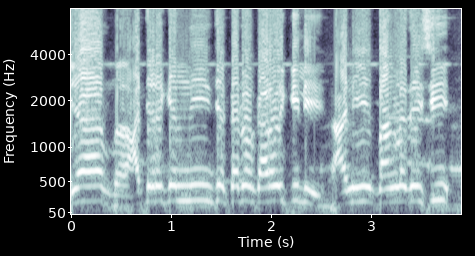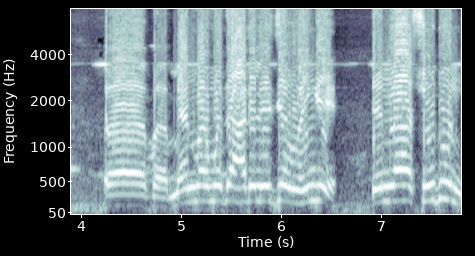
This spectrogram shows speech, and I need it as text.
या अतिरेक्यांनी जे कठोर कारवाई केली आणि बांगलादेशी म्यानमारमध्ये आलेले जे रोहिंगे त्यांना शोधून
